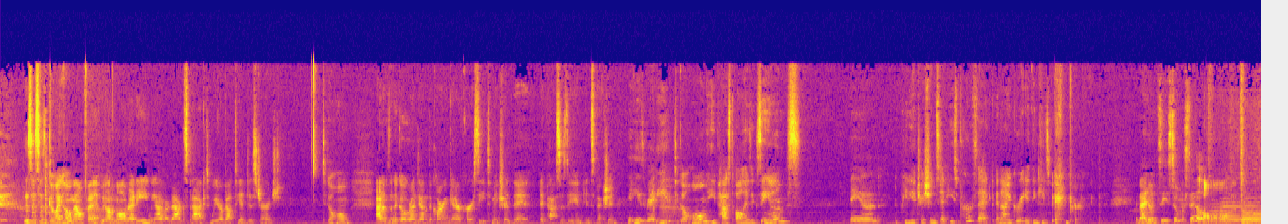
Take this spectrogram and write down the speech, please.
this is his going home outfit. We got him all ready. We have our bags packed. We are about to get discharged to go home. Adam's gonna go run down to the car and get our car seat to make sure that it passes the inspection. And he's ready to go home. He passed all his exams, and the pediatrician said he's perfect, and I agree. I think he's very perfect. If I don't say so myself. Aw.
